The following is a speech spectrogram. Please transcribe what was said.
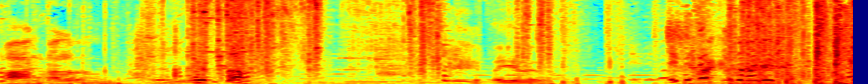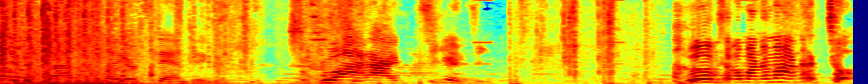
Kontol. Ayo lu. Last player standing. Suara anjing anjing. Gua bisa ke mana-mana, cok.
